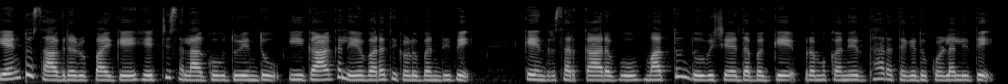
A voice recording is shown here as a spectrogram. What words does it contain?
ಎಂಟು ಸಾವಿರ ರೂಪಾಯಿಗೆ ಹೆಚ್ಚಿಸಲಾಗುವುದು ಎಂದು ಈಗಾಗಲೇ ವರದಿಗಳು ಬಂದಿವೆ. ಕೇಂದ್ರ ಸರ್ಕಾರವು ಮತ್ತೊಂದು ವಿಷಯದ ಬಗ್ಗೆ ಪ್ರಮುಖ ನಿರ್ಧಾರ ತೆಗೆದುಕೊಳ್ಳಲಿದೆ.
